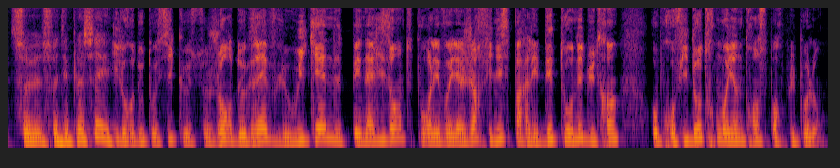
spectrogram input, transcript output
se, se déplacer. Il redoute aussi que ce genre de grève le week-end pénalisante pour les voyageurs finissent par les détourner du train au profit d'autres moyens de transport plus polluants.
